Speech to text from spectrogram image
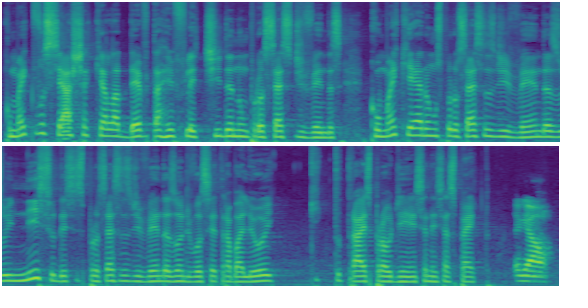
Como é que você acha que ela deve estar refletida num processo de vendas? Como é que eram os processos de vendas, o início desses processos de vendas onde você trabalhou e o que tu traz para a audiência nesse aspecto? Legal.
